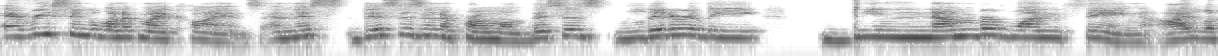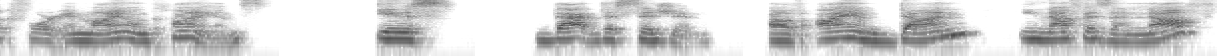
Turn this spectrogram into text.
every single one of my clients and this this isn't a promo this is literally the number one thing i look for in my own clients is that decision of I am done, enough is enough.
